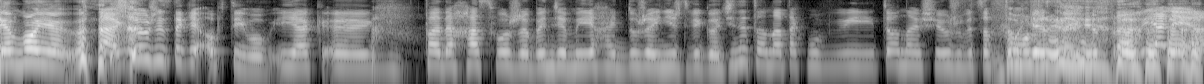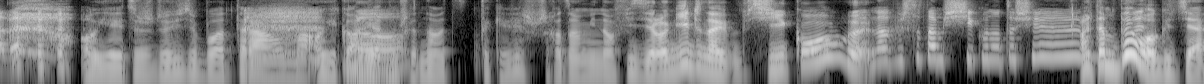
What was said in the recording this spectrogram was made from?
Jak- moje... Tak, to już jest takie optimum. I jak y, pada hasło, że będziemy jechać dłużej niż dwie godziny, to ona tak mówi, to ona się już wycofuje może- z tej wyprawy. Ja nie jadę. Ojej, to rzeczywiście była trauma. Ojej, ale ja No. na przykład nawet takie, wiesz, przychodzą mi no fizjologiczne, siku. No wiesz co, tam siku, no to się... Ale tam było gdzie,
